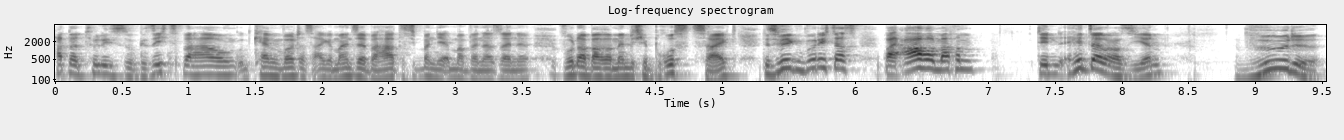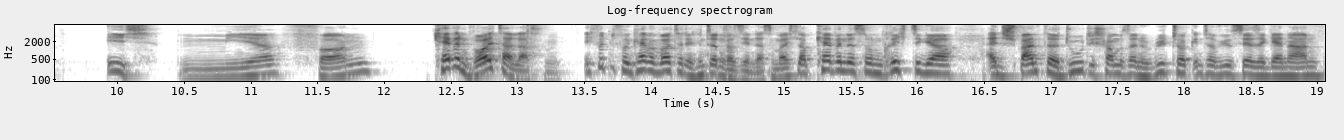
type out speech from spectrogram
hat natürlich so Gesichtsbehaarung und Kevin Wolters allgemein sehr behaart. Das sieht man ja immer, wenn er seine wunderbare männliche Brust zeigt. Deswegen würde ich das bei Aaron machen, den Hintern rasieren, würde ich mir von Kevin Wolter lassen. Ich würde von Kevin Wolter den Hintern rasieren lassen, weil ich glaube, Kevin ist so ein richtiger, entspannter Dude. Ich schaue mir seine Retalk-Interviews sehr, sehr gerne an.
